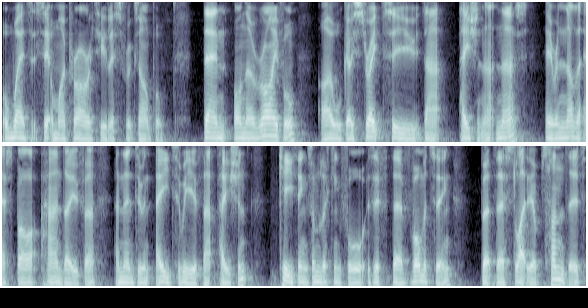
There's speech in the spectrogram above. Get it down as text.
or where does it sit on my priority list, for example? Then on arrival, I will go straight to that patient, that nurse, hear another SBAR handover, and then do an A to E of that patient. Key things I'm looking for is if they're vomiting, but they're slightly obtunded,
